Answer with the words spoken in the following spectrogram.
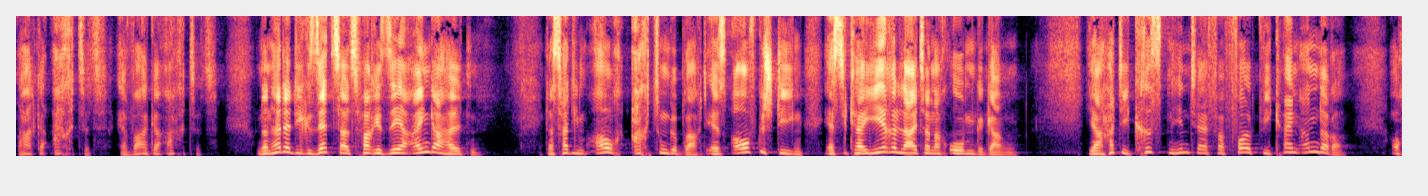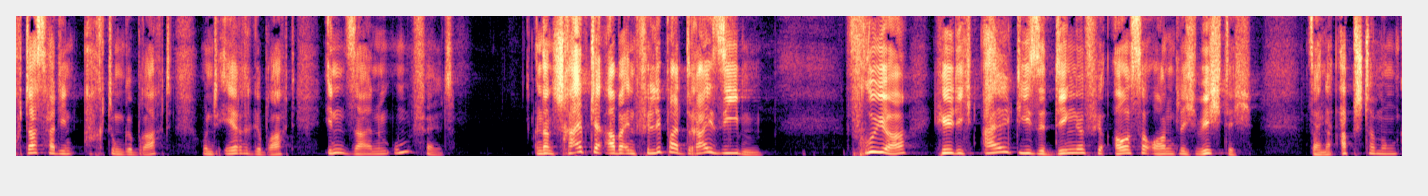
war geachtet. Er war geachtet. Und dann hat er die Gesetze als Pharisäer eingehalten. Das hat ihm auch Achtung gebracht. Er ist aufgestiegen. Er ist die Karriereleiter nach oben gegangen. Ja, hat die Christen hinterher verfolgt wie kein anderer. Auch das hat ihn Achtung gebracht und Ehre gebracht in seinem Umfeld. Und dann schreibt er aber in Philippa 3,7, früher hielt ich all diese Dinge für außerordentlich wichtig, seine Abstammung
